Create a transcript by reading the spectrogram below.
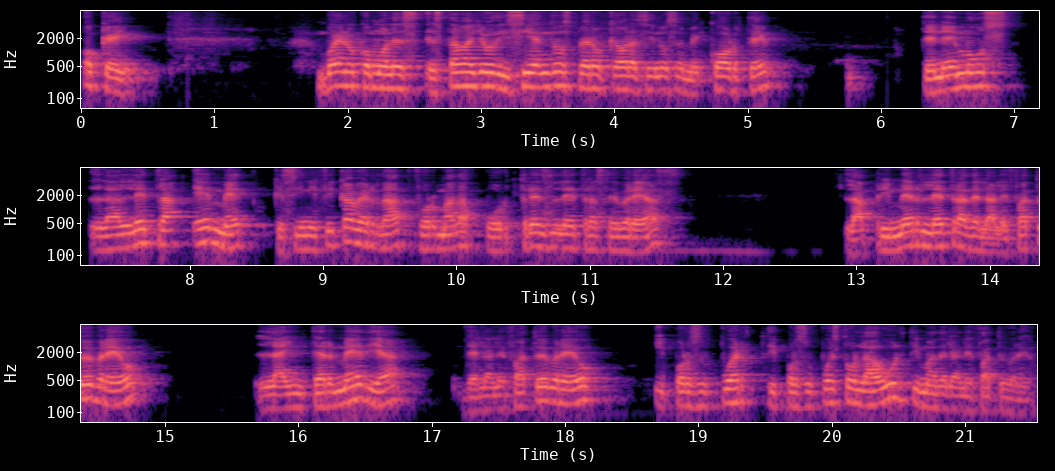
Ok. Bueno, como les estaba yo diciendo, espero que ahora sí no se me corte. Tenemos la letra Emet, que significa verdad, formada por tres letras hebreas. La primera letra del alefato hebreo, la intermedia del alefato hebreo y por, supuesto, y por supuesto la última del alefato hebreo.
